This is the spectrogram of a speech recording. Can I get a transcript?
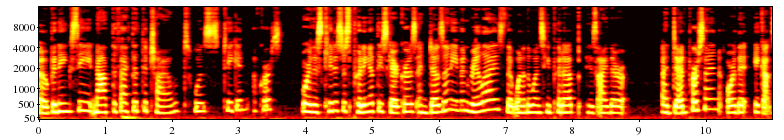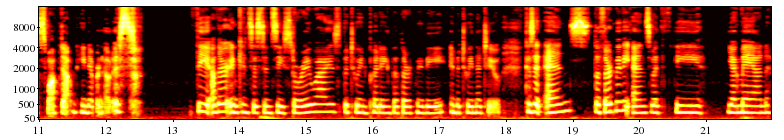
opening scene. Not the fact that the child was taken, of course. Where this kid is just putting up these scarecrows and doesn't even realize that one of the ones he put up is either a dead person or that it got swapped out and he never noticed. the other inconsistency story wise between putting the third movie in between the two. Because it ends, the third movie ends with the young man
